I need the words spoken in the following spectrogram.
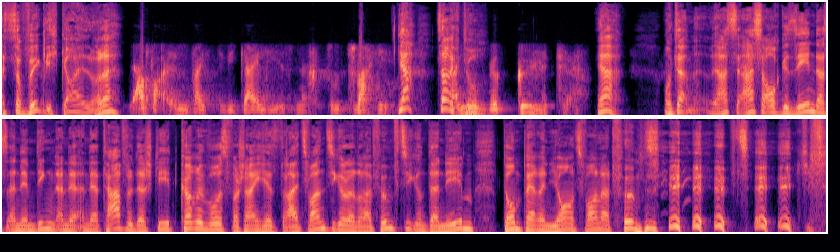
Ist doch wirklich geil, oder? Ja, vor allem weißt du, wie geil die ist nachts um zwei. Ja, sag ich doch. Meine Güte. Ja. Und da hast, hast du auch gesehen, dass an dem Ding, an der, an der Tafel, da steht Currywurst, wahrscheinlich jetzt 320 oder 350 und daneben Dom Perignon 275.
